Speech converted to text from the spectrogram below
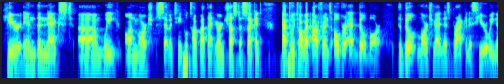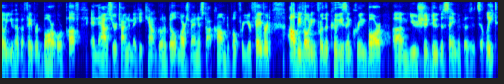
here in the next um, week on March 17th. We'll talk about that here in just a second after we talk about our friends over at Built Bar. The Built March Madness bracket is here. We know you have a favorite bar or puff, and now's your time to make it count. Go to builtmarchmadness.com to vote for your favorite. I'll be voting for the cookies and cream bar. Um, you should do the same because it's elite.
